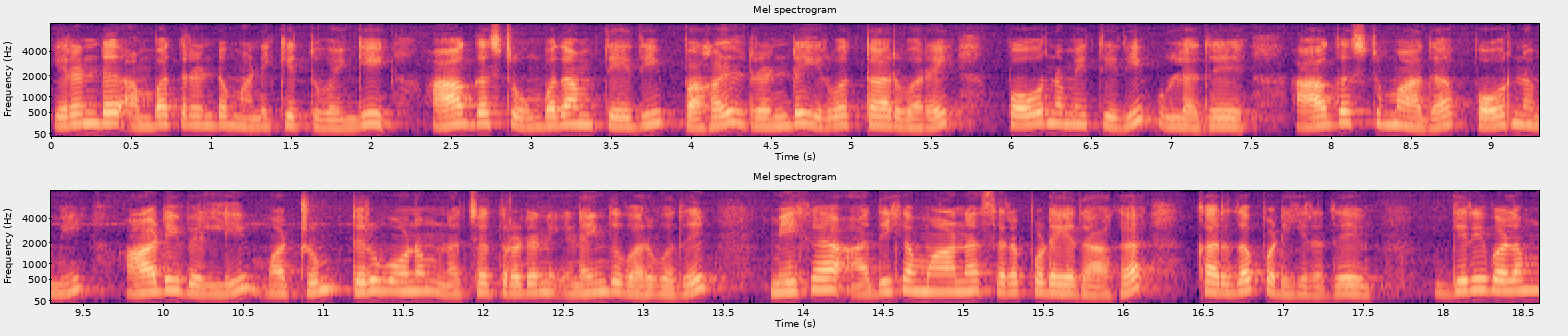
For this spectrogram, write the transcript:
இரண்டு ஐம்பத்திரண்டு மணிக்கு துவங்கி ஆகஸ்ட் ஒன்பதாம் தேதி பகல் ரெண்டு இருபத்தாறு வரை பௌர்ணமி திதி உள்ளது. ஆகஸ்ட் மாத பௌர்ணமி ஆடி வெள்ளி மற்றும் திருவோணம் நட்சத்திரத்துடன் இணைந்து வருவது மிக அதிகமான சிறப்புடையதாக கருதப்படுகிறது. கிரிவலம்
